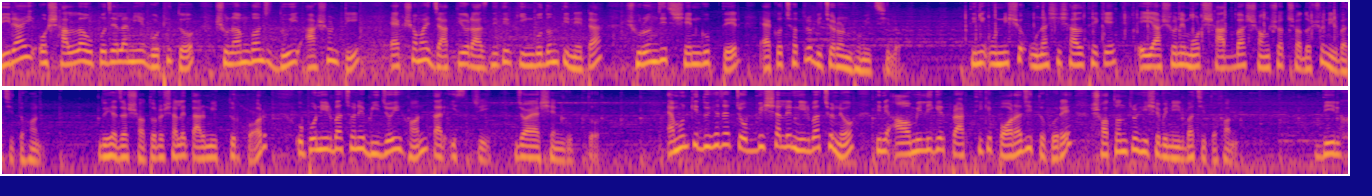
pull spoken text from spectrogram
দিরাই ও সাল্লা উপজেলা নিয়ে গঠিত সুনামগঞ্জ দুই আসনটি একসময় জাতীয় রাজনীতির কিংবদন্তি নেতা সুরঞ্জিত সেনগুপ্তের একচ্ছত্র বিচরণভূমি ছিল। তিনি উনিশশো সাল থেকে এই আসনে মোট সাতবার সংসদ সদস্য নির্বাচিত হন। দুই হাজার সতেরো সালে তার মৃত্যুর পর উপনির্বাচনে বিজয়ী হন তার স্ত্রী জয়া সেনগুপ্ত। এমনকি দুই হাজার চব্বিশ সালের নির্বাচনেও তিনি আওয়ামী লীগের প্রার্থীকে পরাজিত করে স্বতন্ত্র হিসেবে নির্বাচিত হন। দীর্ঘ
